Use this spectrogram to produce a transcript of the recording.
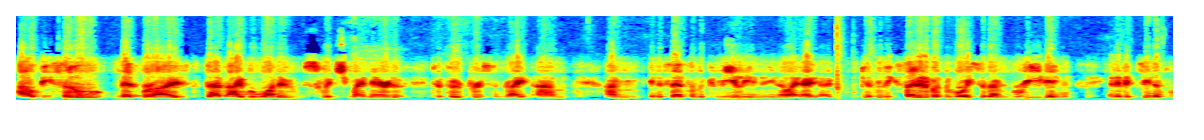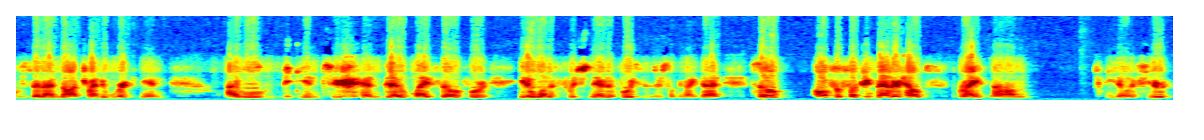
I'll be so mesmerized that I will want to switch my narrative to third person, right? Um, I'm, in a sense, I'm a chameleon. You know, I, I get really excited about the voice that I'm reading, and if it's in a voice that I'm not trying to work in, I will begin to doubt myself or, you know, want to switch narrative voices or something like that. So, also subject matter helps, right? Um, you know, if you're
